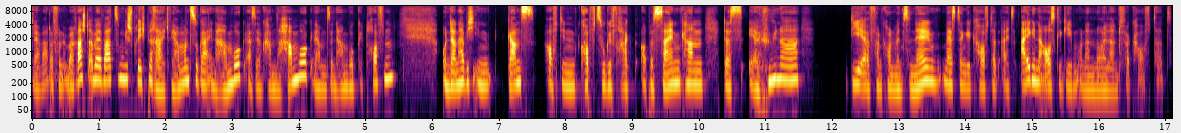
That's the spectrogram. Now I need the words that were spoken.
Er war davon überrascht, aber er war zum Gespräch bereit. Wir haben uns sogar in Hamburg, also er kam nach Hamburg, wir haben uns in Hamburg getroffen. Und dann habe ich ihn ganz auf den Kopf zugefragt, ob es sein kann, dass er Hühner, die er von konventionellen Mästern gekauft hat, als eigene ausgegeben und an Neuland verkauft hat.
